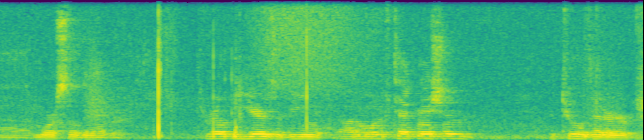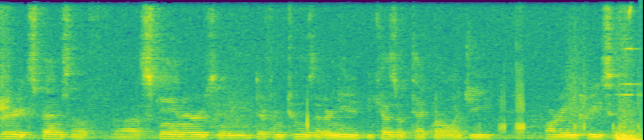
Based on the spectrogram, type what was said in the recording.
uh, more so than ever. Throughout the years of being an automotive technician, the tools that are very expensive, uh, scanners and different tools that are needed because of technology are increasing.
